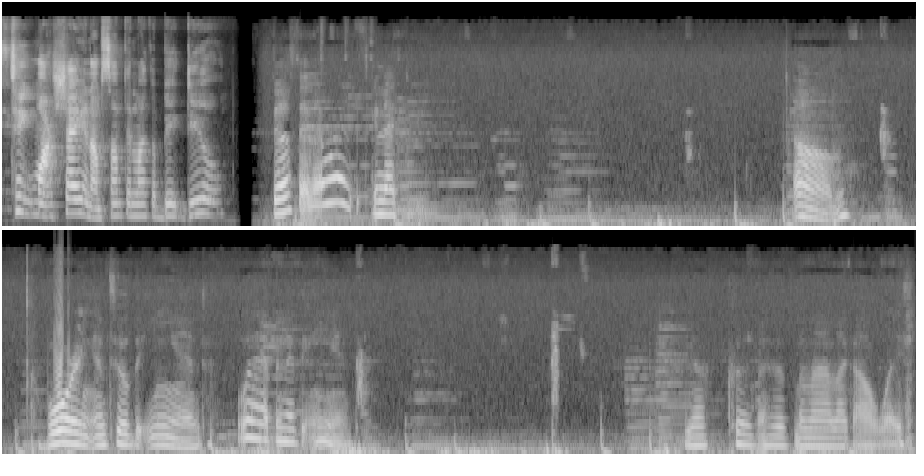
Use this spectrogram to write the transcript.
It's Tink Marshae, and I'm something like a big deal. Did I say that right? It's connected. Um, boring until the end. What happened at the end? Your my husband line like always.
